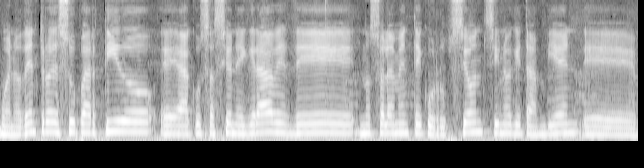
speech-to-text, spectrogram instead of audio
Bueno, dentro de su partido, eh, acusaciones graves de no solamente corrupción, sino que también eh,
